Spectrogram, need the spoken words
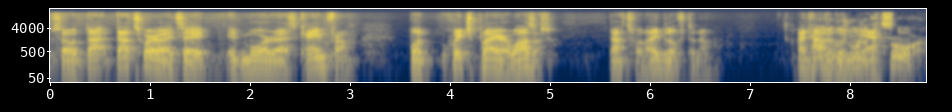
so that that's where I'd say it, it more or less came from. But which player was it? That's what I'd love to know. I'd have Well, a good one guess. of the four.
